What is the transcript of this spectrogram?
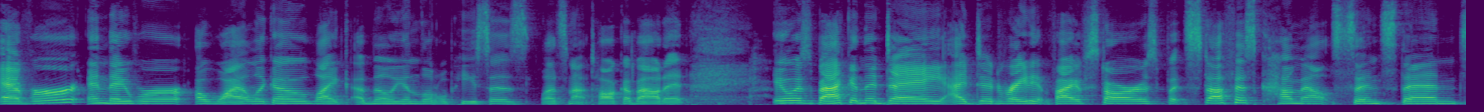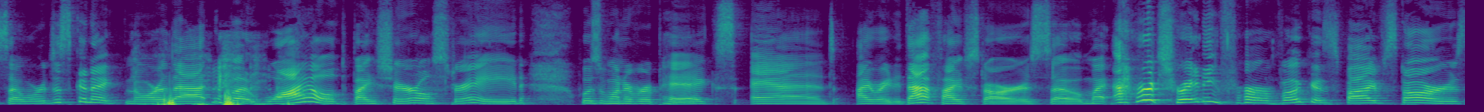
ever and they were a while ago like a million little pieces. Let's not talk about it. It was back in the day. I did rate it five stars, but stuff has come out since then. So we're just going to ignore that. but Wild by Cheryl Strayed was one of her picks, and I rated that five stars. So my average rating for her book is five stars.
